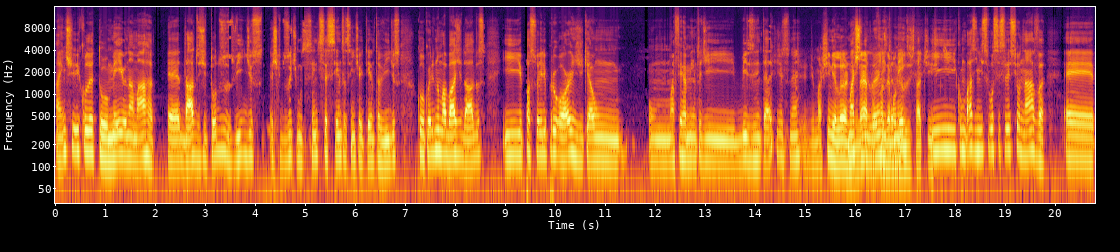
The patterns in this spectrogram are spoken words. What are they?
A gente coletou meio na marra é, dados de todos os vídeos, acho que dos últimos 160, 180 vídeos, colocou ele numa base de dados e passou ele para o Orange, que é um, uma ferramenta de business intelligence, né? De, de machine learning, machine né? Para fazer também. modelos estatísticos. E com base nisso você selecionava é,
